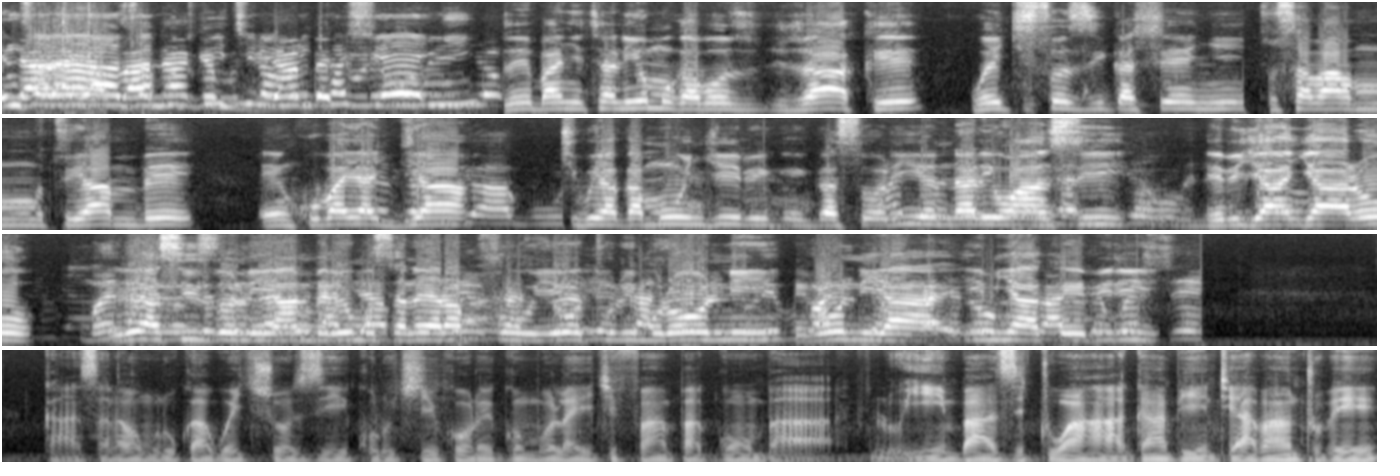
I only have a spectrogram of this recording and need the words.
Inzara yaza gutwikira muri kashenyi. banyitaniye umugabo jacques we kisozi gashenyi tusaba mu tuyambe. Enkuba yajja kibuyaga mungi gasoliye nari wansi ebijanjaro iriya sizoni ya mbere y'umusana yarapfuye turi mu roni roni ya- y'imyaka ebiri kansala w'omuluka gw'ekisozi ku lukiiko olw'eggombola y'ekifampa gomba luyimba azitwaha agambye nti abantu be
